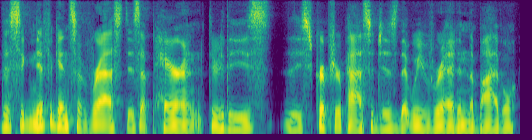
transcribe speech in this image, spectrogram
the significance of rest is apparent through these, these scripture passages that we've read in the Bible.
